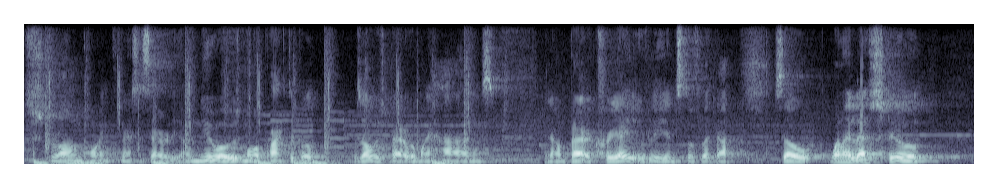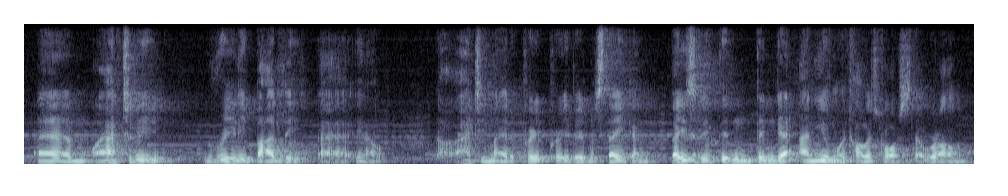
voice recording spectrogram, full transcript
strong point necessarily. I knew I was more practical. I Was always better with my hands. You know, better creatively and stuff like that. So when I left school, um, I actually really badly, uh, you know, I actually made a pretty pretty big mistake and basically didn't didn't get any of my college courses that were on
